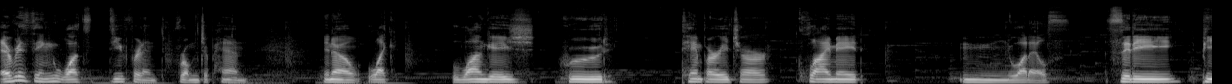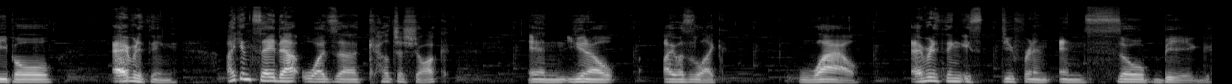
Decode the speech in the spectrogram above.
everything was different from Japan. You know, like language, food, temperature, climate, mm, what else? City, people, everything. I can say that was a culture shock. And, you know, I was like, wow, everything is different and so big.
